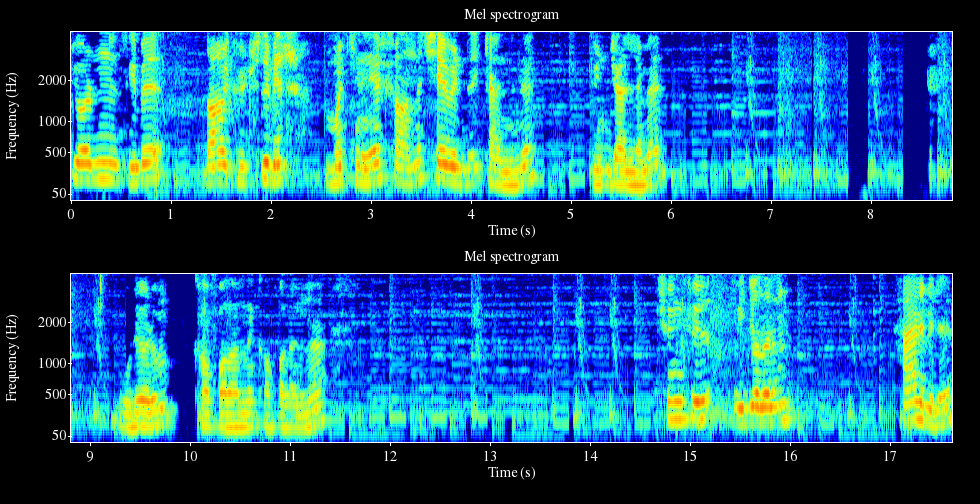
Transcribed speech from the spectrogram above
gördüğünüz gibi daha güçlü bir makineye şu anda çevirdi kendini. Güncelleme. Vuruyorum kafalarına kafalarına. Çünkü videoların her biri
